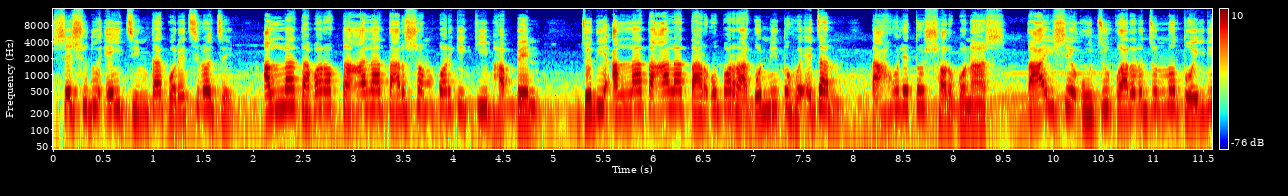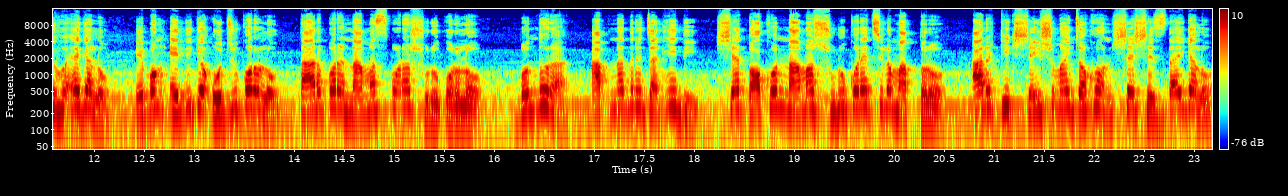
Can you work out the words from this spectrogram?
সে শুধু এই চিন্তা করেছিল যে আল্লাহ তাবারক তাআলা তার সম্পর্কে কি ভাববেন। যদি আল্লাহ তাআলা তার উপর রাগান্বিত হয়ে যান, তাহলে তো সর্বনাশ। তাই সে উজু করার জন্য তৈরি হয়ে গেল এবং এদিকে উজু করল, তারপরে নামাজ পড়া শুরু করল। বন্ধুরা, আপনাদের জানিয়ে দিই, সে তখন নামাজ শুরু করেছিল মাত্র। আর ঠিক সেই সময় যখন সে সেজদায় গেল,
